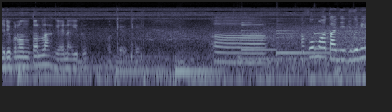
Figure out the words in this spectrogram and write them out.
jadi penonton lah gak enak gitu Oke oke. Mau tanya juga nih,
